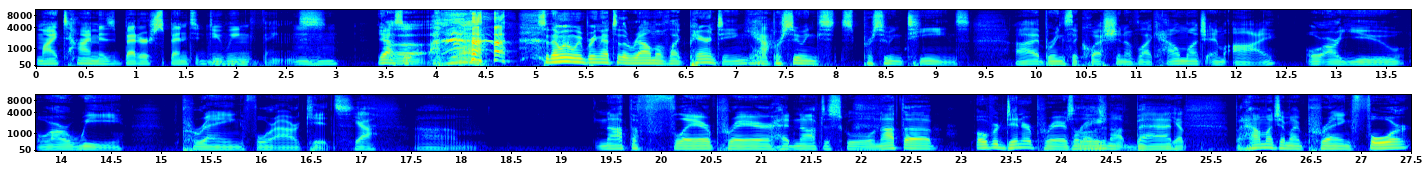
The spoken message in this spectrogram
my time is better spent doing things. Mhm. Yeah. So Uh, yeah. so then when we bring that to the realm of like parenting Yeah. or pursuing pursuing teens, uh, it brings the question of like how much am I or are you or are we praying for our kids? yeah. Um, not the flare prayer heading off to school, not the over dinner prayers, although those are not bad. Yep. But how much am I praying for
